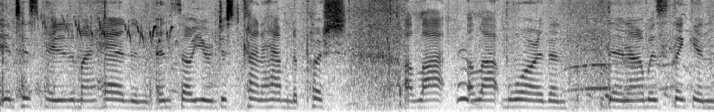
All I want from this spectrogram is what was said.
anticipated in my head, and, and so you're just kind of having to push a lot a lot more than than I was thinking.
